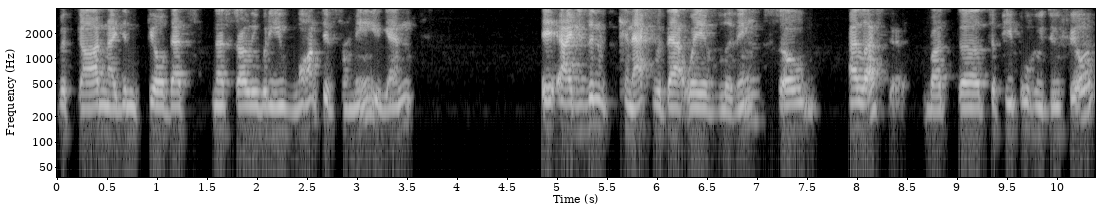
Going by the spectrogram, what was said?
with God. And I didn't feel that's necessarily what He wanted for me. Again, it, I just didn't connect with that way of living, so I left it. But uh, to people who do feel it,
